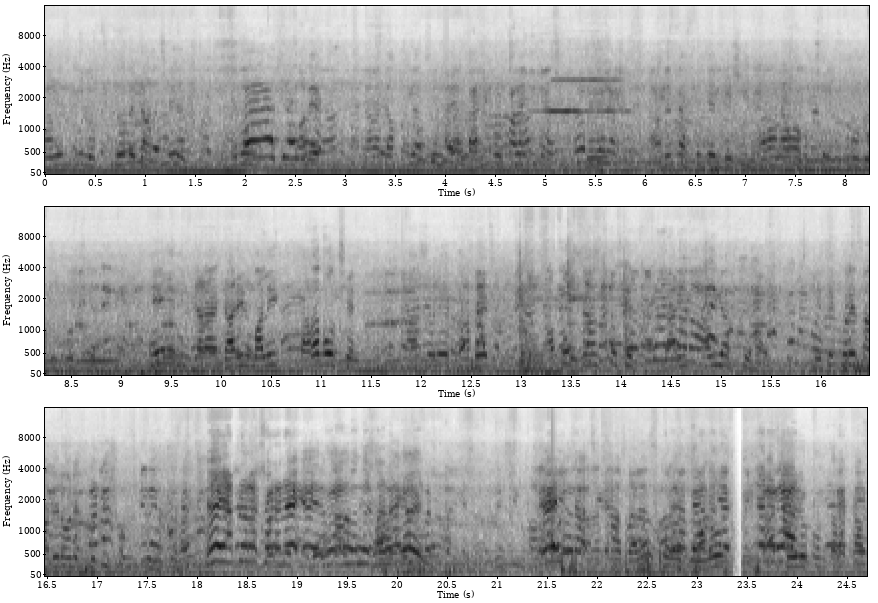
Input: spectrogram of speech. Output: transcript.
মানুষগুলো যাচ্ছে এবং অনেক যারা যাত্রী আছেন বেশি ভাড়া নেওয়া হচ্ছে। যারা গাড়ির মালিক, তারা বলছেন আসলে তাদের অপর ক্ষেত্রে গাড়ি খালি আসতে হয় এতে করে তাদের অনেক ক্ষতির সম্মুখীন হতে হয় এই আপনারা সরেন এই এই, জন্য সেইরকম তারা কাজ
